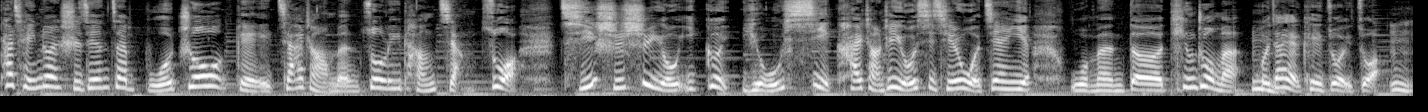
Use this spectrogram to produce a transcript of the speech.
她前一段时间在亳州给家长们做了一堂讲座，其实是由一个游戏开场。这游戏其实我建议我们的听众们回家也可以做一做。嗯，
